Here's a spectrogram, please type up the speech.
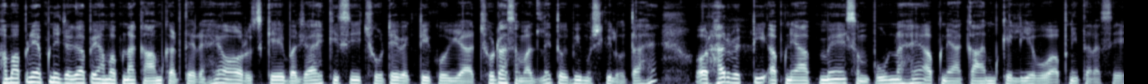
हम अपने अपने जगह पे हम अपना काम करते रहें और उसके बजाय किसी छोटे व्यक्ति को या छोटा समझ लें तो भी मुश्किल होता है और हर व्यक्ति अपने आप में संपूर्ण है अपने काम के लिए वो अपनी तरह से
